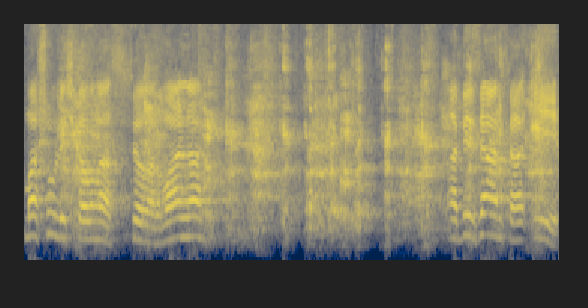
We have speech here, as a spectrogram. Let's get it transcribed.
Машулечка у нас все нормально. Обезьянка и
